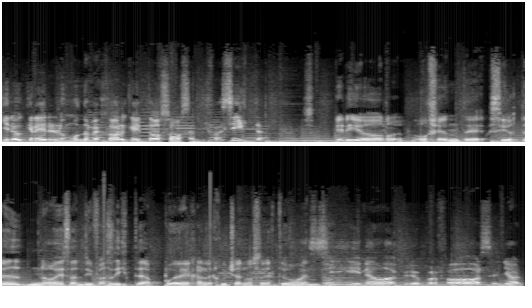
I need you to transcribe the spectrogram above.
quiero creer en un mundo mejor que todos somos antifascistas. Querido oyente, si usted no es antifascista, puede dejar de escucharnos en este Oh, momento. sí, no, pero por favor, señor,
